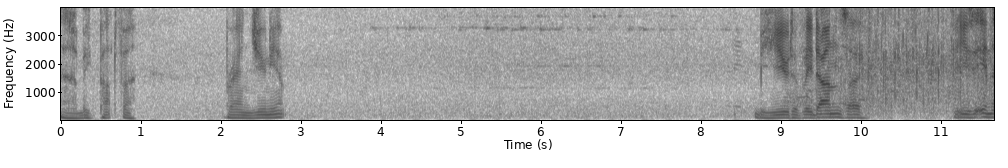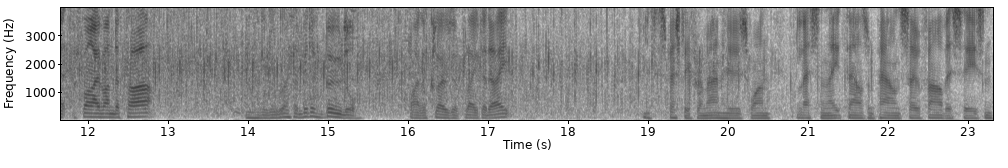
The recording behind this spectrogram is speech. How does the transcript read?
Now a big putt for Brand Jr. Beautifully done, so he's in at five under par. And that'll be worth a bit of boodle by the close of play today. Yes, especially for a man who's won less than £8,000 so far this season.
